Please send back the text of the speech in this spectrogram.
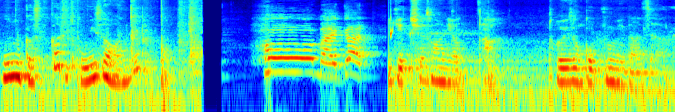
그러니까 색깔이 더 이상한데? 이게 최선이었다. 더 이상 거품이 나지 않아요.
